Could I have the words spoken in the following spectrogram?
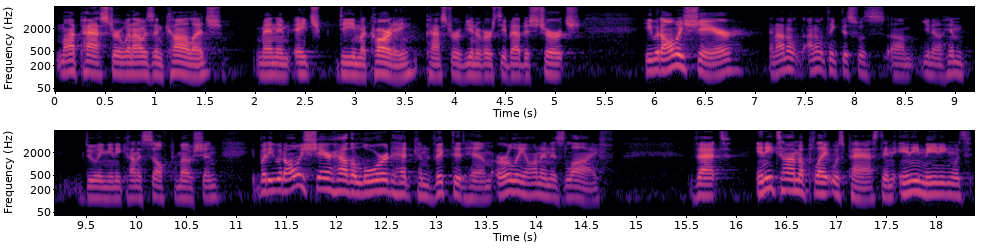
my pastor, when I was in college, a man named H.D. McCarty, pastor of University Baptist Church, he would always share, and I don't, I don't think this was um, you know, him doing any kind of self promotion, but he would always share how the Lord had convicted him early on in his life that anytime a plate was passed in any meeting was,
